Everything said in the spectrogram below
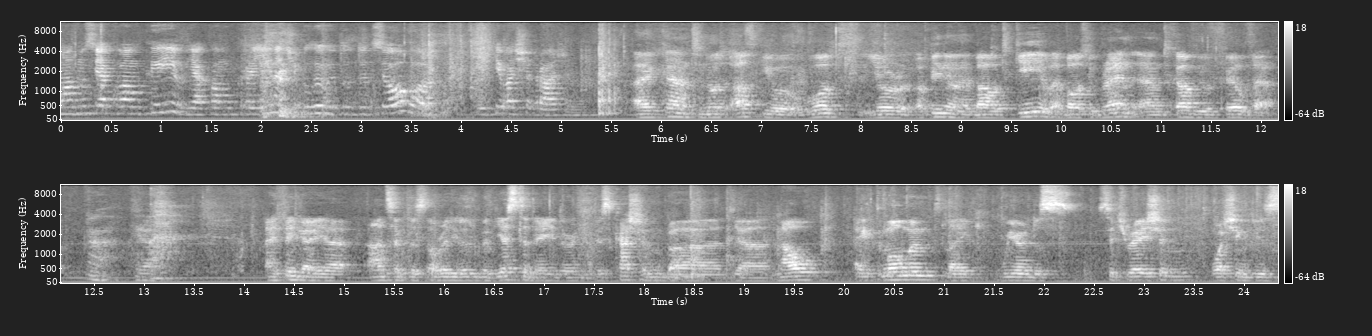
Магнус, як вам Київ, як вам Україна? Чи були ви тут до цього? Які ваші враження? I can't not ask you what's your opinion about Kiev, about Ukraine, and how you feel there. Yeah. I think I uh, answered this already a little bit yesterday during the discussion, but yeah, now at the moment, like we are in this situation, watching these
